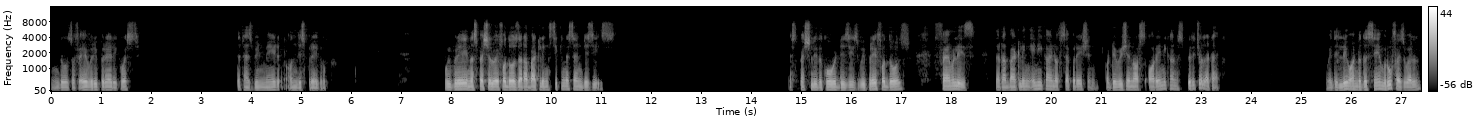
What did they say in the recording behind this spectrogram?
those of every prayer request that has been made on this prayer group. We pray in a special way for those that are battling sickness and disease, especially the COVID disease. We pray for those families that are battling any kind of separation or division or, or any kind of spiritual attack, where they live under the same roof as well,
